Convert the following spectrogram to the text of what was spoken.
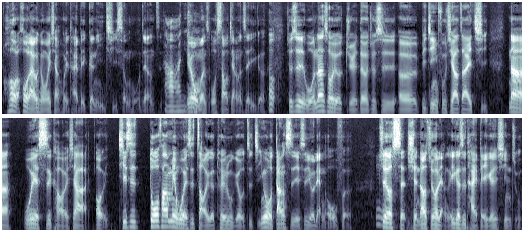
后后来为什么会想回台北跟你一起生活这样子？好啊，你。因为我们我少讲了这一个，哦，就是我那时候有觉得，就是呃，毕竟夫妻要在一起，那我也思考一下哦。其实多方面我也是找一个退路给我自己，因为我当时也是有两个 offer，最后选选到最后两个，一个是台北，一个是新竹，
